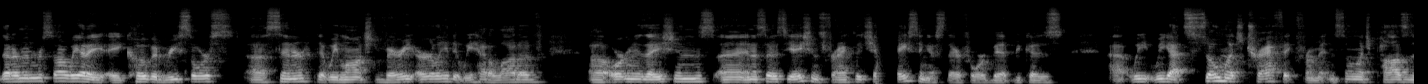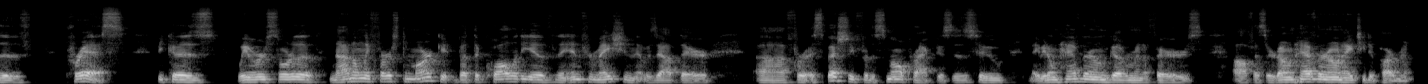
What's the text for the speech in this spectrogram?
that our members saw. We had a, a COVID resource uh, center that we launched very early. That we had a lot of uh, organizations uh, and associations, frankly, chasing us there for a bit because uh, we we got so much traffic from it and so much positive press because we were sort of not only first to market, but the quality of the information that was out there uh, for especially for the small practices who maybe don't have their own government affairs office or don't have their own IT department.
